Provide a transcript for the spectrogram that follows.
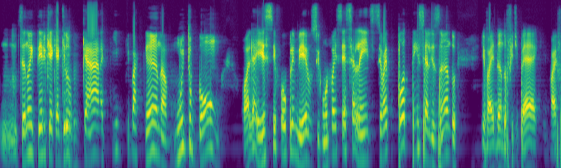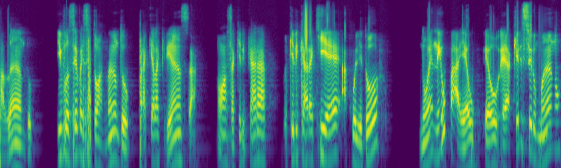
Você não entende o que é, que é aquilo, cara, que, que bacana, muito bom olha, esse foi o primeiro, o segundo vai ser excelente. Você vai potencializando e vai dando feedback, vai falando, e você vai se tornando para aquela criança, nossa, aquele cara, aquele cara que é acolhedor, não é nem o pai, é, o, é, o, é aquele ser humano.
